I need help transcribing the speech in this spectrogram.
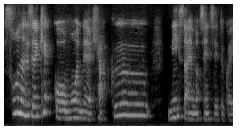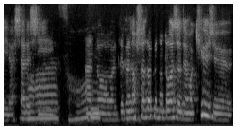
そうなんですよね。結構もうね、102歳の先生とかいらっしゃるし、あの自分の所属の道場でも90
